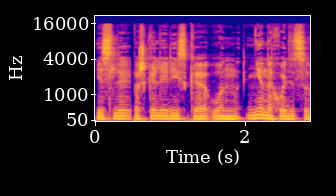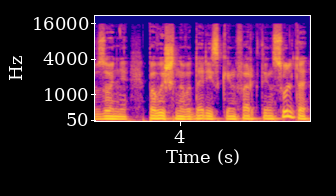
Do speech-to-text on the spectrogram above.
если по шкале риска он не находится в зоне повышенного да, риска инфаркта, инсульта,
